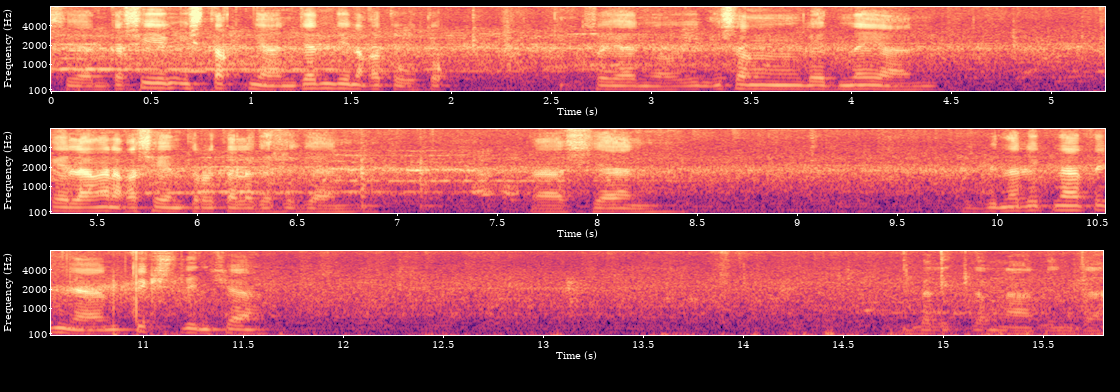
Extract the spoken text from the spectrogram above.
So yan, kasi yung stock niyan, dyan din nakatutok. So yan yun, yung isang LED na yan, kailangan nakasentro talaga siya dyan. Tapos yan. Pag binalik natin yan, fix din siya. Balik lang natin ka.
